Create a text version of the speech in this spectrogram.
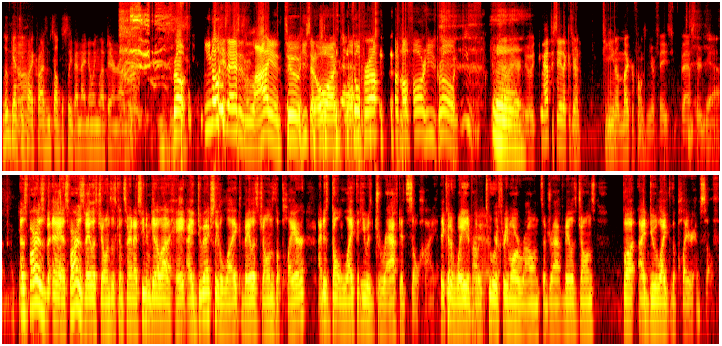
Luke Getsy Yeah. probably cries himself to sleep at night knowing left Aaron Rodgers. Bro, you know his ass is lying too. He said, "Oh, I'm so proud of how far he's grown." You uh. fucking liar, dude. You have to say that because you're on TV and a microphone's in your face, you bastard. yeah. As far as eh, as far as Velus Jones is concerned, I've seen him get a lot of hate. I do actually like Velus Jones, the player. I just don't like that he was drafted so high. They could have waited probably Yeah. two or three more rounds to draft Velus Jones, but I do like the player himself.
